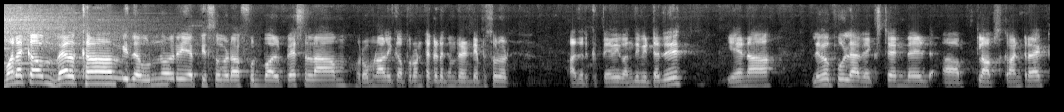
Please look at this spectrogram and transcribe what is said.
வணக்கம் வெல்கம் இது இன்னொரு எபிசோட் ஃபுட்பால் பேசலாம். ரொம்ப நாளைக்கு அப்புறம் டக்கு ரெண்டு எபிசோட் அதற்கு தேவை வந்து விட்டது ஏன்னா Liverpool have extended Klopp's contract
